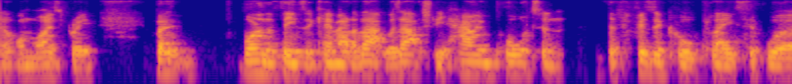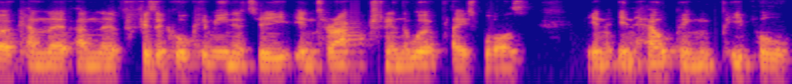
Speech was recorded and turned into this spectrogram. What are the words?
uh, on my screen but one of the things that came out of that was actually how important the physical place of work and the and the physical community interaction in the workplace was in in helping people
